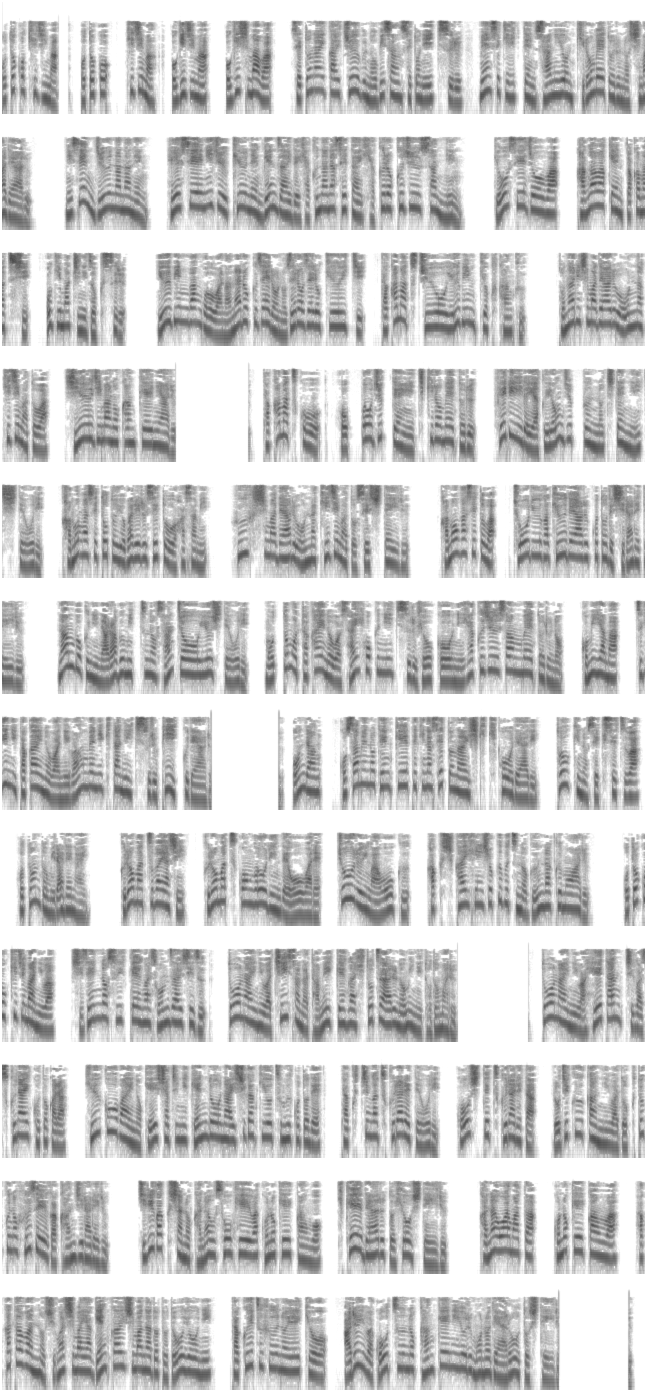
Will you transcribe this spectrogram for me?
男木島、男、木島、小木島、小木島は、瀬戸内海中部の美山瀬戸に位置する面積 1.34km の島である。2017年、平成29年現在で107世帯163人。行政上は、香川県高松市、小木町に属する。郵便番号は760-0091、高松中央郵便局管区。隣島である女木島とは、私有島の関係にある。高松港、北方 10.1km、フェリーで約40分の地点に位置しており、鴨ヶ瀬戸と呼ばれる瀬戸を挟み、夫婦島である女木島と接している。鴨ヶ瀬戸は、潮流が急であることで知られている。南北に並ぶ3つの山頂を有しており、最も高いのは最北に位置する標高213メートルの小見山、次に高いのは2番目に北に位置するピークである。温暖、小雨の典型的な瀬戸内式気候であり、冬季の積雪はほとんど見られない。黒松林、黒松混合林で覆われ、鳥類が多く、各種海浜植物の群落もある。男木島には自然の水系が存在せず、島内には小さなため池が一つあるのみにとどまる。島内には平坦地が少ないことから、急勾配の傾斜地に堅牢な石垣を積むことで、宅地が作られており、こうして作られた路地空間には独特の風情が感じられる。地理学者の金尾総平はこの景観を奇景であると評している。金尾はまた、この景観は、博多湾の志賀島や玄海島などと同様に、卓越風の影響、あるいは交通の関係によるものであろうとしている。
